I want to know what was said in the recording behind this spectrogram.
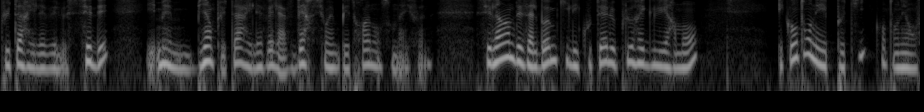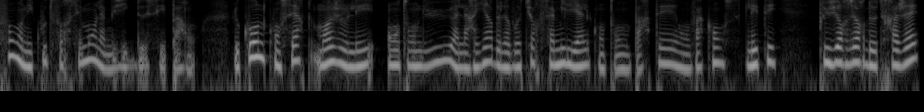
Plus tard, il avait le CD, et même bien plus tard, il avait la version MP3 dans son iPhone. C'est l'un des albums qu'il écoutait le plus régulièrement. Et quand on est petit, quand on est enfant, on écoute forcément la musique de ses parents. Le Corn Concert, moi je l'ai entendu à l'arrière de la voiture familiale quand on partait en vacances l'été. Plusieurs heures de trajet,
